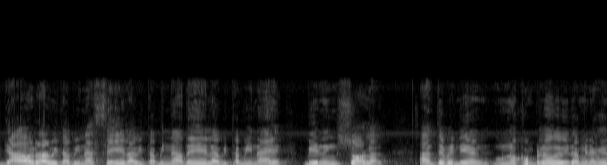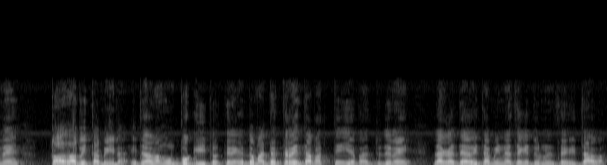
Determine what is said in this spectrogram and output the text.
ya ahora la vitamina C, la vitamina D, la vitamina E vienen solas. Antes venían unos complejos de vitaminas que tenían todas las vitaminas y te daban un poquito. Tenías que tomarte 30 pastillas para que tú tener la cantidad de vitamina C que tú necesitabas.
